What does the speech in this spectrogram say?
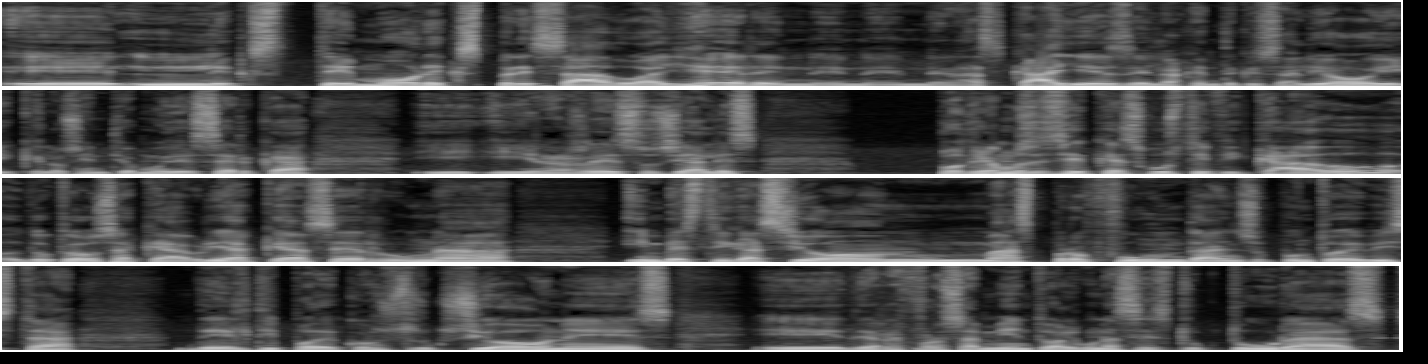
eh, el temor expresado ayer en, las calles de la gente que salió y que lo sintió muy de cerca y, en las redes sociales, ¿podríamos decir que es justificado, doctor? O sea, que habría que hacer una investigación más profunda en su punto de vista del tipo de construcciones, eh, de reforzamiento de algunas estructuras,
